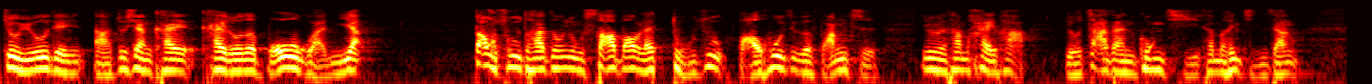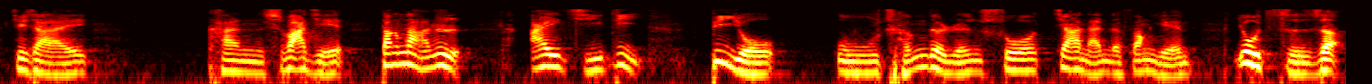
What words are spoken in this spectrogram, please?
就有点啊，就像开开罗的博物馆一样，到处他都用沙包来堵住保护这个房子，因为他们害怕有炸弹攻击，他们很紧张。接下来看十八节，当那日埃及地。必有五成的人说迦南的方言，又指着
